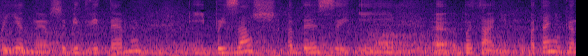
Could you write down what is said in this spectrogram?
Поєднує в собі дві теми: і пейзаж Одеси, і е, ботаніку. Ботаніка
